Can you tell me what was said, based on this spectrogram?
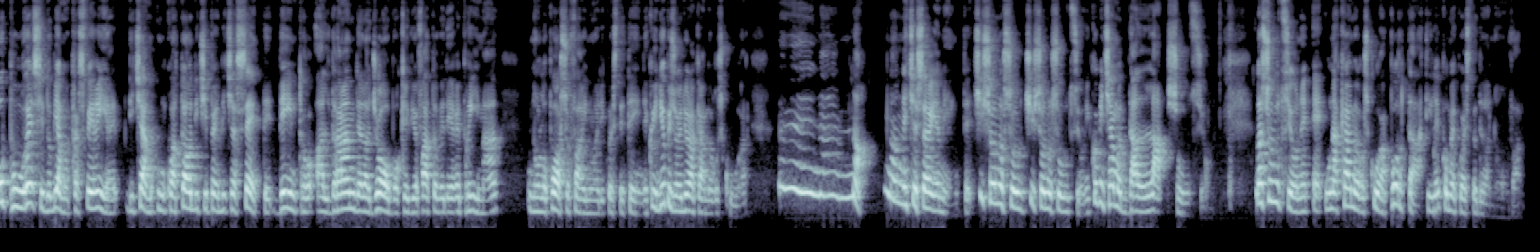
oppure se dobbiamo trasferire diciamo un 14x17 dentro al drum della Jobo che vi ho fatto vedere prima non lo posso fare in una di queste tende quindi ho bisogno di una camera oscura eh, no non necessariamente, ci sono, sol- ci sono soluzioni. Cominciamo dalla soluzione. La soluzione è una camera oscura portatile come questa della Nova.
